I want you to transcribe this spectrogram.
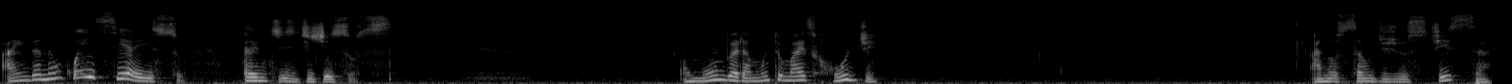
ainda não conhecia isso antes de Jesus. O mundo era muito mais rude. A noção de justiça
